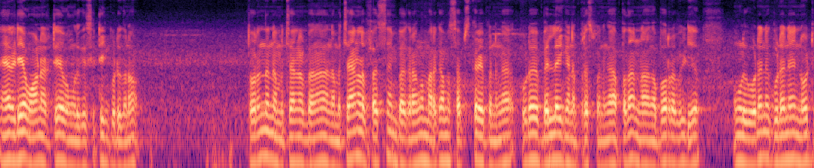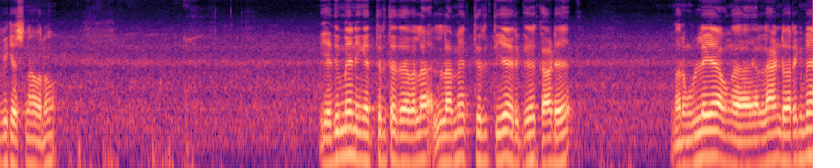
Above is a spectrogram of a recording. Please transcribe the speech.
நேரடியாக ஓனர்கிட்டே உங்களுக்கு சிட்டிங் கொடுக்கணும். தொடர்ந்து நம்ம சேனல் பாருங்கள் நம்ம சேனலை ஃபஸ்ட் டைம் பார்க்குறவங்க மறக்காமல் சப்ஸ்கிரைப் பண்ணுங்கள் கூட பெல் ஐக்கனை ப்ரெஸ் பண்ணுங்கள் அப்போ தான் நாங்கள் போடுற வீடியோ உங்களுக்கு உடனுக்குடனே நோட்டிஃபிகேஷனாக வரும். எதுவுமே நீங்கள் திருத்த தேவையில்ல. எல்லாமே திருத்தியே இருக்குது காடு வரும் உள்ளேயே அவங்க லேண்ட் வரைக்குமே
